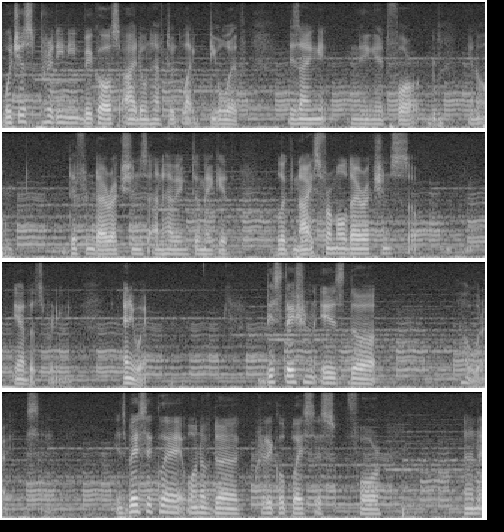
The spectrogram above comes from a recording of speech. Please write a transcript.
which is pretty neat because I don't have to like deal with designing it for you know different directions and having to make it look nice from all directions so yeah that's pretty neat anyway this station is the how would I say? It's basically one of the critical places for an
